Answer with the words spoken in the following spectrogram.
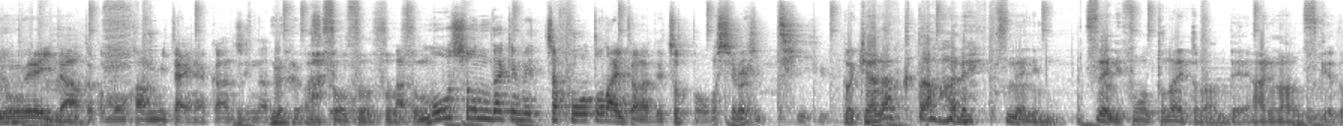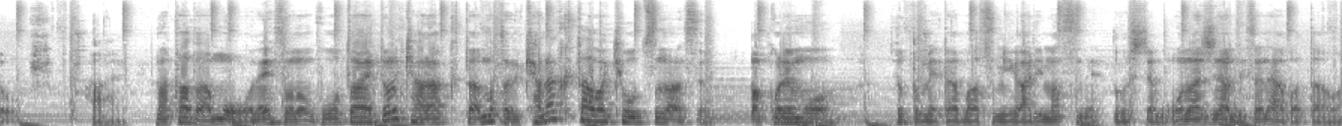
ームレイダーとかモンハンみたいな感じになってますけどあそうそうそうそうモーションだけめっちゃフォートナイトなんでちょっと面白いっていうまあキャラクターはね、常に、常にフォートナイトなんで、あれなんですけど、はい。まあ、ただもうね、そのフォートナイトのキャラクター、またキャラクターは共通なんですよ。まあ、これも、ちょっとメタバース味がありますね。どうしても。同じなんですよね、アバターは。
